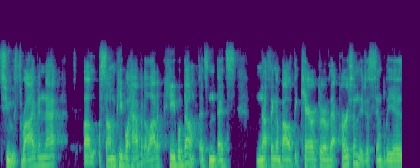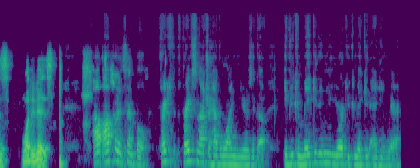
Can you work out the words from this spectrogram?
to thrive in that. Uh, some people have it. A lot of people don't. It's it's nothing about the character of that person. It just simply is what it is. I'll, I'll put it simple. Frank, Frank Sinatra had the line years ago if you can make it in New York, you can make it anywhere.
